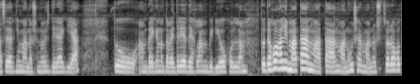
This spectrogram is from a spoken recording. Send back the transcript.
আছে আর কি মানুষ দিরা গিয়া। তো আমরা এখানে দাঁড়াই দাঁড়িয়ে দেখলাম ভিডিও করলাম। তো দেখো খালি মাতা আর মাতা আর মানুষ আর মানুষ চরো কত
